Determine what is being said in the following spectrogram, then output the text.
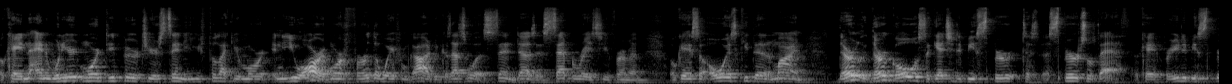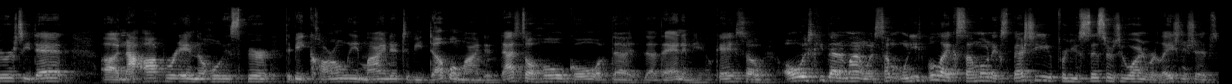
Okay, and, and when you're more deeper into your sin, you feel like you're more, and you are more further away from God because that's what sin does. It separates you from Him. Okay, so always keep that in mind. Their, their goal is to get you to be spirit to a spiritual death, okay? For you to be spiritually dead, uh, not operating in the Holy Spirit, to be carnally minded, to be double-minded. That's the whole goal of the, the, the enemy, okay? So always keep that in mind. When some when you feel like someone, especially for you sisters who are in relationships,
